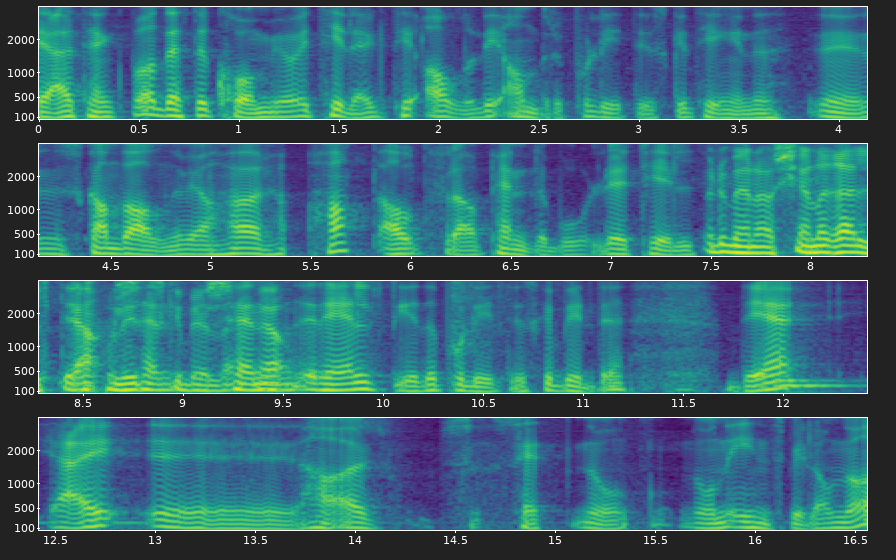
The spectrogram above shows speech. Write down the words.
jeg tenker på, dette kom jo i tillegg til alle de andre politiske tingene, eh, skandalene vi har hatt. Alt fra pendlerboliger til Du mener generelt i det politiske gen- bildet? Ja. Generelt i det politiske bildet. Det jeg eh, har sett noen, noen innspill om nå,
